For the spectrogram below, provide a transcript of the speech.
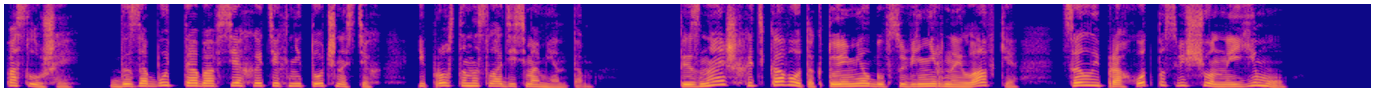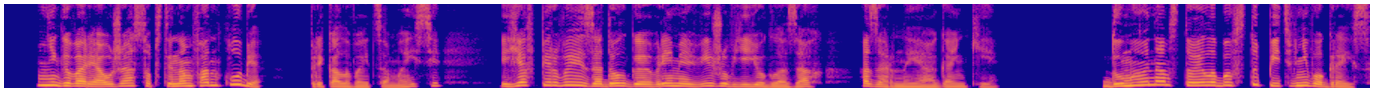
Послушай, да забудь ты обо всех этих неточностях и просто насладись моментом. Ты знаешь хоть кого-то, кто имел бы в сувенирной лавке целый проход, посвященный ему? Не говоря уже о собственном фан-клубе, прикалывается Мэйси, и я впервые за долгое время вижу в ее глазах озорные огоньки. Думаю, нам стоило бы вступить в него, Грейс.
